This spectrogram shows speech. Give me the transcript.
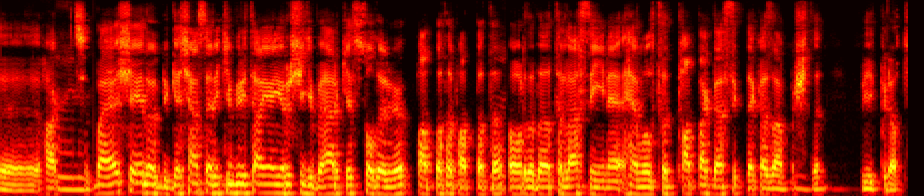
e, haklısın. Bayağı şeye döndü. Geçen seneki Britanya yarışı gibi herkes sol elini patlata patlata. Orada da hatırlarsın yine Hamilton patlak lastikle kazanmıştı. Büyük pilot.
